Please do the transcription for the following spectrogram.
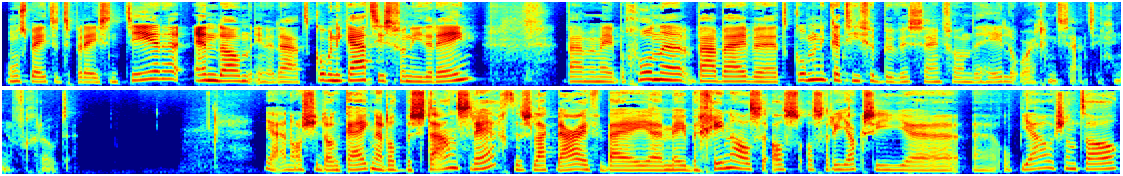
ons beter te presenteren. En dan inderdaad communicaties van iedereen, waar we mee begonnen, waarbij we het communicatieve bewustzijn van de hele organisatie gingen vergroten. Ja, en als je dan kijkt naar dat bestaansrecht, dus laat ik daar even bij uh, mee beginnen als, als, als reactie uh, uh, op jou, Chantal.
